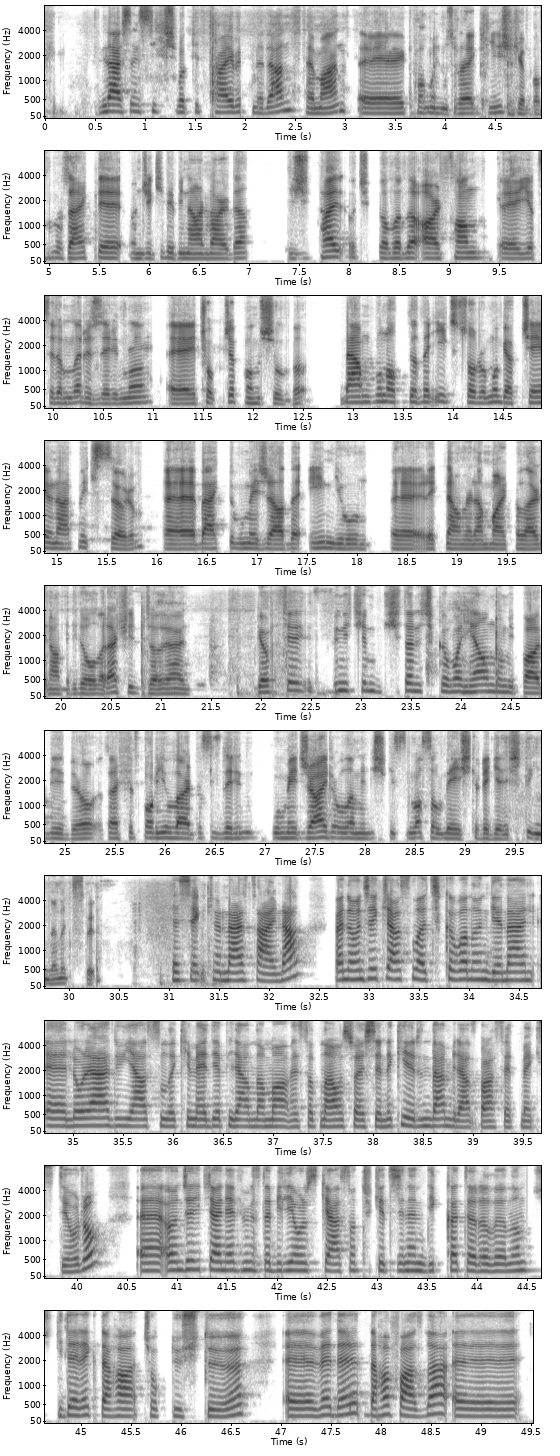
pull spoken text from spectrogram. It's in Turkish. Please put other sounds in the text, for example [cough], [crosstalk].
Dilerseniz hiç vakit kaybetmeden hemen e, konumuza giriş yapalım. Özellikle önceki webinarlarda dijital açıklamada artan e, yatırımlar üzerine e, çokça konuşuldu. Ben bu noktada ilk sorumu Gökçe'ye yöneltmek istiyorum. E, belki de bu mecrada en yoğun e, reklam veren markalardan biri olarak yani Gökçe sizin için dijital açıklama ne anlam ifade ediyor? Özellikle son yıllarda sizlerin bu mecra ile olan ilişkisi nasıl değişti ve gelişti dinlemek istedim. Teşekkürler Taylan. Ben öncelikle aslında açık havanın genel e, L'Oreal dünyasındaki medya planlama ve satın alma süreçlerindeki yerinden biraz bahsetmek istiyorum. E, öncelikle hani hepimiz de biliyoruz ki aslında tüketicinin dikkat aralığının giderek daha çok düştüğü e, ve de daha fazla e,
